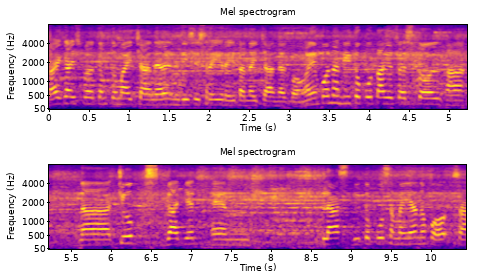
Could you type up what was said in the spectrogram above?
Hi guys, welcome to my channel. This is Ray Ray Tanay channel po. Ngayon po nandito po tayo sa stall ah, na Tubes, Gadget and Plus dito po sa may ano po sa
